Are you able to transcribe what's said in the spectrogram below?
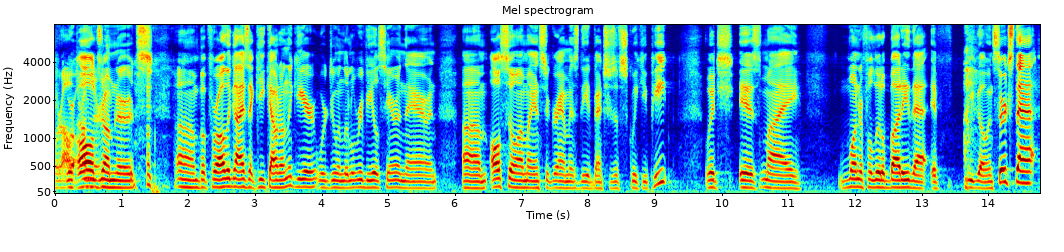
We're all drum nerds. drum nerds. um, but for all the guys that geek out on the gear, we're doing little reveals here and there. And um, also on my Instagram is the Adventures of Squeaky Pete, which is my wonderful little buddy. That if you go and search that.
